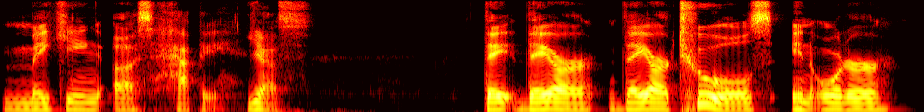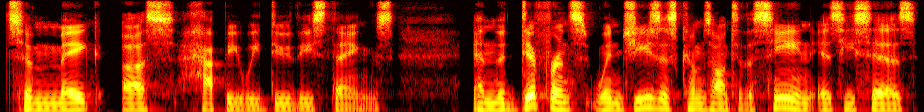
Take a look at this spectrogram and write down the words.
making us happy. Yes. They they are they are tools in order to make us happy. We do these things. And the difference when Jesus comes onto the scene is he says,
